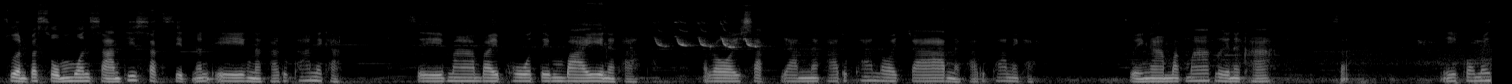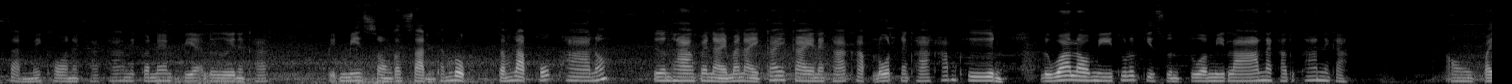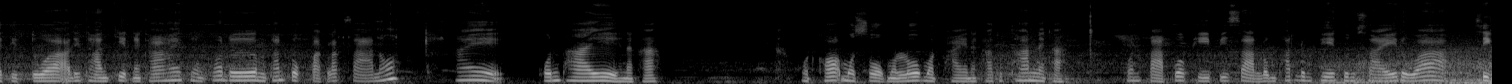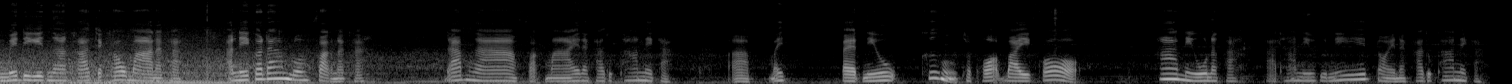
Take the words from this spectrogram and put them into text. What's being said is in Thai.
ส่วนผสมมวลสารที่ศักดิ์สิทธิ์นั่นเองนะคะ ทุกท่านนี่ค่ะเสมาใบโพเต็มใบนะคะ รอยสักยันนะคะ ทุกท่านรอยจานนะคะ ทุกท่านนี่ค่ะ สวยงามมาก ๆ เลยนะคะ นี่ก็ไม่สั่นไม่คอนะคะ ข้างนี้ก็แน่นเปี้ยเลยนะคะ เป็นมีดสองกระสันสำหรับสำหรับพกพาเนาะเดินทางไปไหนมาไหนใกล้ไกลนะคะ ขับรถนะคะข้ามคืน หรือว่าเรามีธุรกิจส่วนตัวมีร้านนะคะ ทุกท่านนี่ค่ะ เอาไปติดตัวอธิษฐานจิตนะคะ ให้ถึงพ่อเดิมท่านปกปักรักษาเนาะให้พ้นภัยนะคะ หมดเคราะห์หมดโศกหมดโรคหมดภัยนะคะ ทุกท่านเนี่ยค่ะ พ้นปราบพวกผีปีศาจลมพัดลมเพคุณไสหรือว่าสิ่งไม่ดีนะคะจะเข้ามานะคะ อันนี้ก็ด้ามรวมฝักนะคะ ด้ามงาฝักไม้นะคะ ทุกท่านเนี่ยค่ะอ่าไม่แปดนิ้วครึ่งเฉพาะใบก็ห้านิ้วนะคะขาดห้านิ้วอยู่นิดหน่อยนะคะ ทุกท่านเนี่ยค่ะ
